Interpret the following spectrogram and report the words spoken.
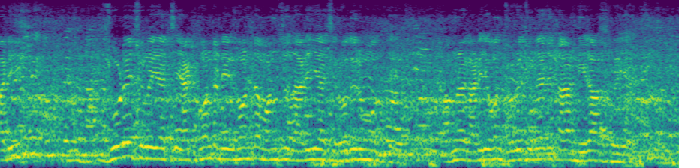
গাড়ি জোরে চলে যাচ্ছে, এক ঘণ্টা, দেড় ঘণ্টা মানুষ দাঁড়িয়ে আছে রোদের মধ্যে। আপনার গাড়ি যখন জোরে চলে যাচ্ছে, তারা নিরাশ হয়ে যাচ্ছে।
